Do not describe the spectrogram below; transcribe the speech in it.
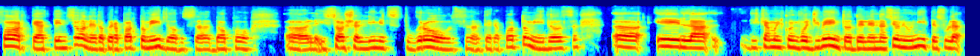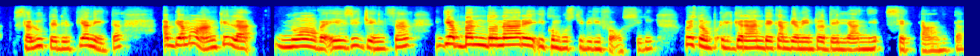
forte attenzione dopo il rapporto Meadows, dopo uh, i social limits to growth del rapporto Meadows uh, e la, diciamo, il coinvolgimento delle Nazioni Unite sulla salute del pianeta, abbiamo anche la nuova esigenza di abbandonare i combustibili fossili. Questo è il grande cambiamento degli anni 70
